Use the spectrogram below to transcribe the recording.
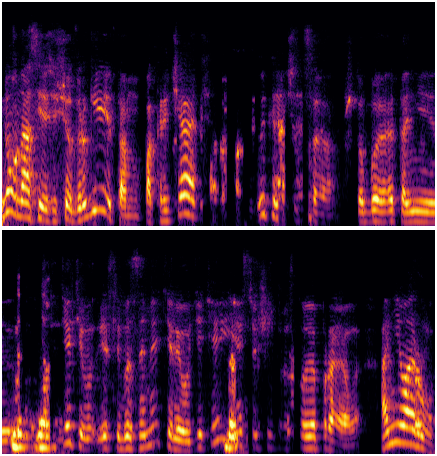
Ну, у нас есть еще другие, там, покричать, выкричиться, чтобы это не... Да, Дети, если вы заметили, у детей да. есть очень простое правило. Они орут.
